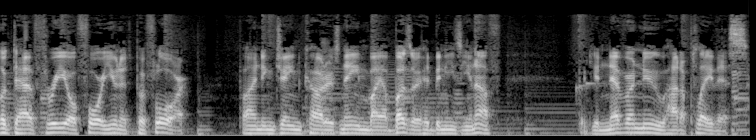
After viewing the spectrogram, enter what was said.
looked to have three or four units per floor. Finding Jane Carter's name by a buzzer had been easy enough, but you never knew how to play this.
